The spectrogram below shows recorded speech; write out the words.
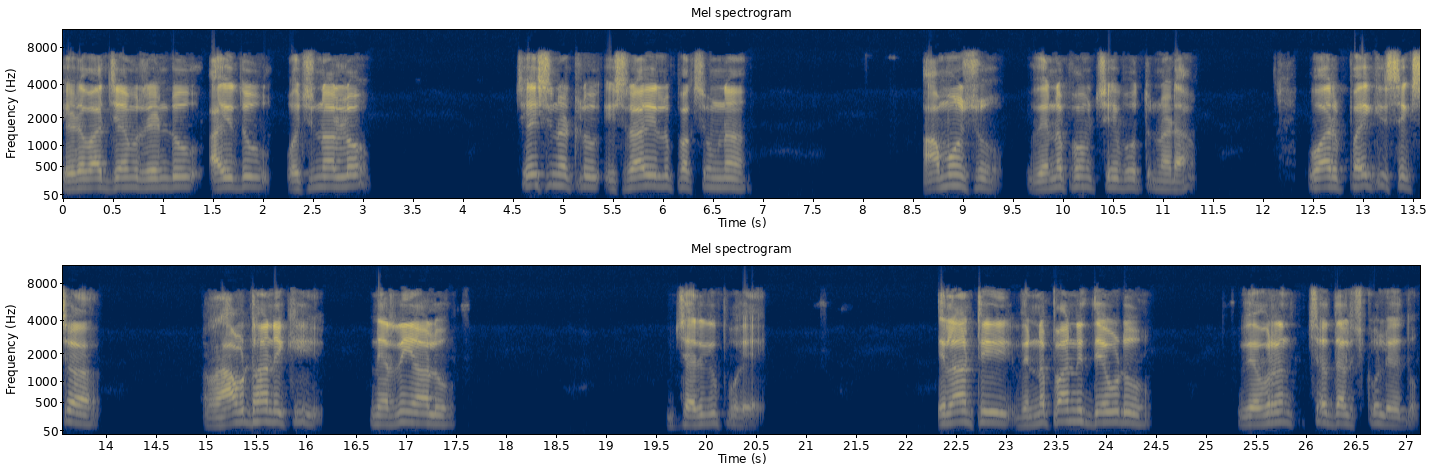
ఏడవ అధ్యాయం రెండు ఐదు వచనాల్లో చేసినట్లు ఇస్రాయిల్ పక్షంన ఆమోసు విన్నపం చేయబోతున్నాడా? వారి పైకి శిక్ష రావడానికి నిర్ణయాలు జరిగిపోయాయి. ఇలాంటి విన్నపాన్ని దేవుడు వివరించదలుచుకోలేదు.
